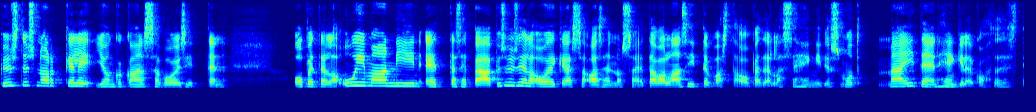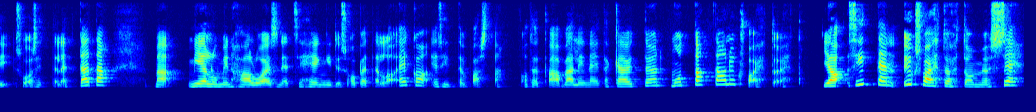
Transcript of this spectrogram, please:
Pystysnorkkeli, jonka kanssa voi sitten opetella uimaan niin, että se pää pysyy siellä oikeassa asennossa ja tavallaan sitten vasta opetella se hengitys. Mutta mä itse henkilökohtaisesti suosittelen tätä. Mä mieluummin haluaisin, että se hengitys opetellaan eka ja sitten vasta otetaan välineitä käyttöön, mutta tämä on yksi vaihtoehto. Ja sitten yksi vaihtoehto on myös se,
